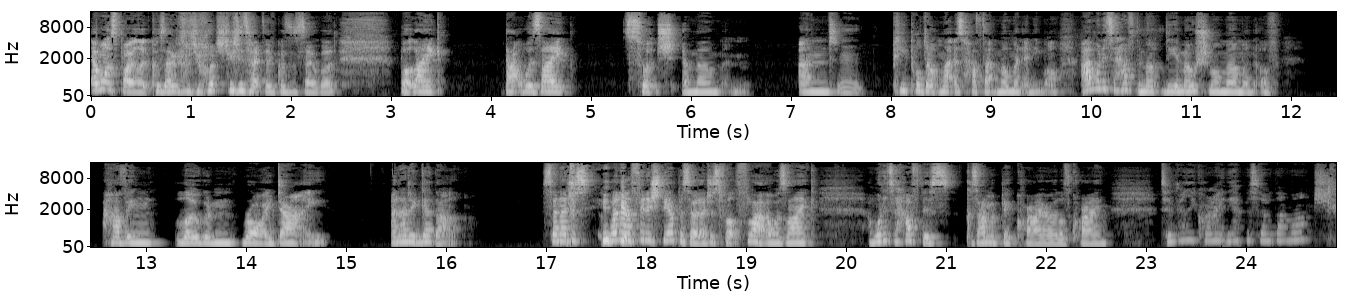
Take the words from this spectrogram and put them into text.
I won't spoil it because everyone should watch True Detective because it's so good. But like that was like such a moment, and Mm. people don't let us have that moment anymore. I wanted to have the mo- the emotional moment of having Logan Roy die, and I didn't get that. So then I just when I finished the episode, I just felt flat. I was like, I wanted to have this because I'm a big crier. I love crying. Didn't really cry at the episode that much.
